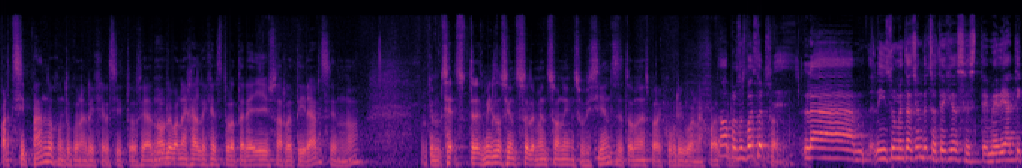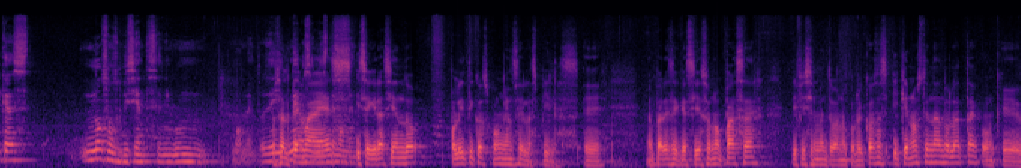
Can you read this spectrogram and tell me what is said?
participando junto con el ejército. O sea, no le van a dejar al ejército la tarea y ellos a retirarse, ¿no? Porque 3.200 elementos son insuficientes de todas maneras para cubrir Guanajuato. No, por supuesto. La, instrumentación de estrategias este, mediáticas no son suficientes en ningún momento. O sea, el tema este es, y seguirá siendo, políticos pónganse las pilas. Eh, me parece que si eso no pasa, difícilmente van a ocurrir cosas y que no estén dando lata con que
